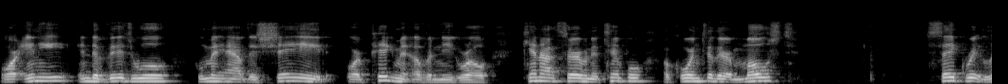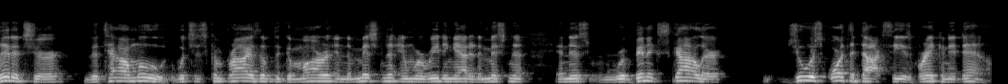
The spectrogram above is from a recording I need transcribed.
or any individual who may have the shade or pigment of a Negro cannot serve in the temple according to their most sacred literature, the Talmud, which is comprised of the Gemara and the Mishnah, and we're reading out of the Mishnah, and this rabbinic scholar, Jewish orthodoxy, is breaking it down.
